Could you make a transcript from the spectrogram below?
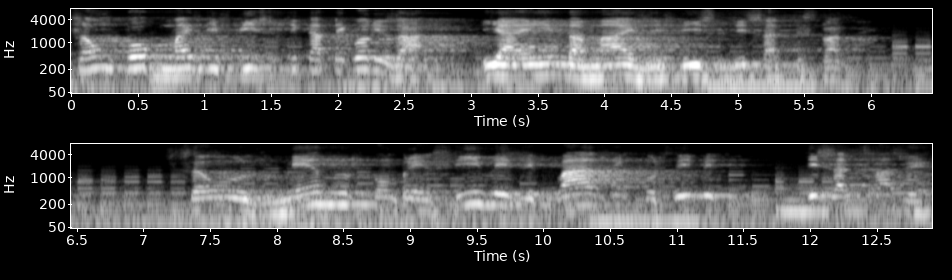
São um pouco mais difíceis de categorizar e ainda mais difíceis de satisfazer são os menos compreensíveis e quase impossíveis de satisfazer.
